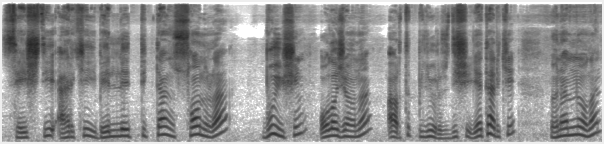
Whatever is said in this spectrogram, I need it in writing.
seçtiği erkeği belli ettikten sonra bu işin olacağını artık biliyoruz. Dişi yeter ki önemli olan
